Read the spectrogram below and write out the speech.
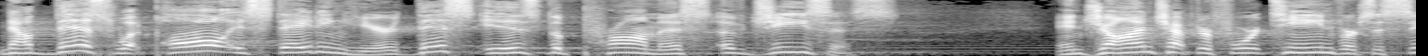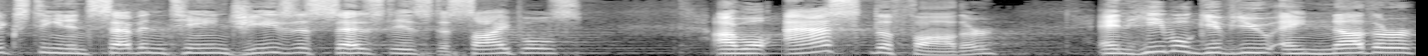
Now, this, what Paul is stating here, this is the promise of Jesus. In John chapter 14, verses 16 and 17, Jesus says to his disciples, I will ask the Father, and he will give you another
